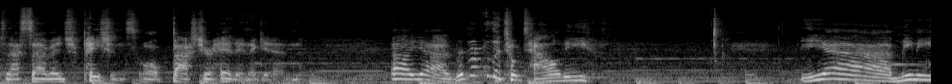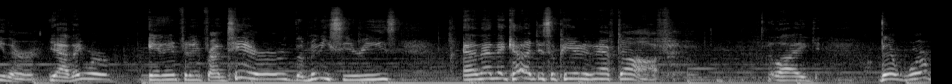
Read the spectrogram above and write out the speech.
to that savage. Patience, or I'll bash your head in again. Uh, yeah, remember the totality? Yeah, me neither. Yeah, they were in Infinite Frontier, the miniseries, and then they kind of disappeared and effed off like there were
